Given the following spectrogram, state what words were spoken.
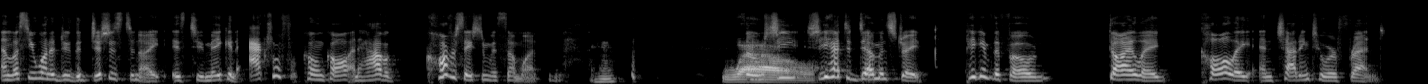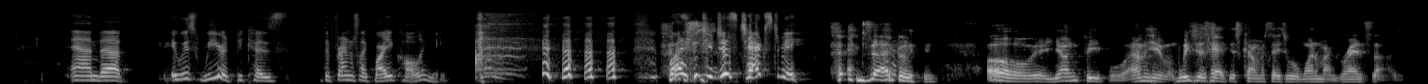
unless you want to do the dishes tonight, is to make an actual phone call and have a conversation with someone. Mm-hmm. Wow. So she she had to demonstrate picking up the phone, dialing, calling, and chatting to her friend. And uh, it was weird because the friend was like, "Why are you calling me? Why didn't you just text me?" exactly. Oh, young people. I mean, we just had this conversation with one of my grandsons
